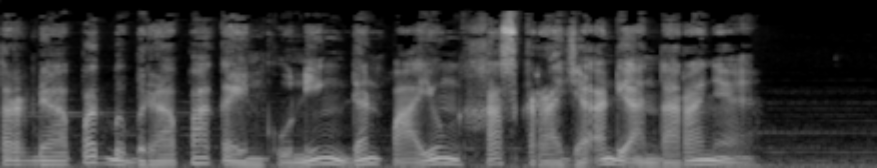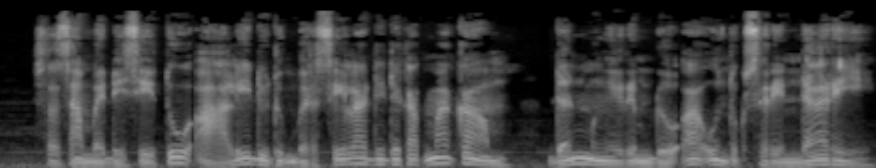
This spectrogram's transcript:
Terdapat beberapa kain kuning dan payung khas kerajaan di antaranya. Sesampai di situ, Ali duduk bersila di dekat makam dan mengirim doa untuk Serindari.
